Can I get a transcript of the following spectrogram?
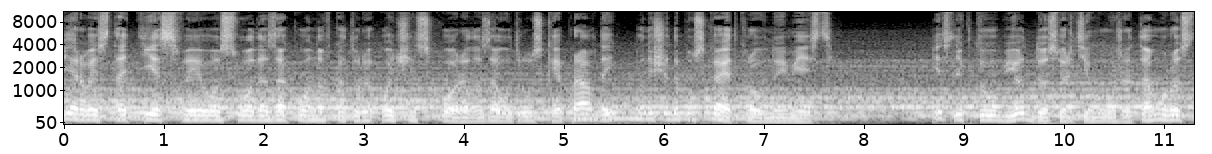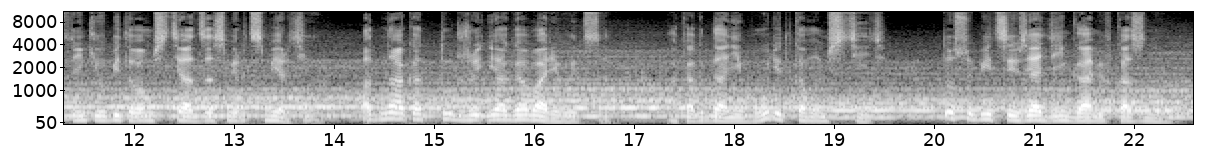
первой статье своего свода законов, который очень скоро назовут русской правдой, он еще допускает кровную месть. Если кто убьет до смерти мужа, тому родственники убитого мстят за смерть смертью. Однако тут же и оговаривается, а когда не будет кому мстить, то с убийцей взять деньгами в казну.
